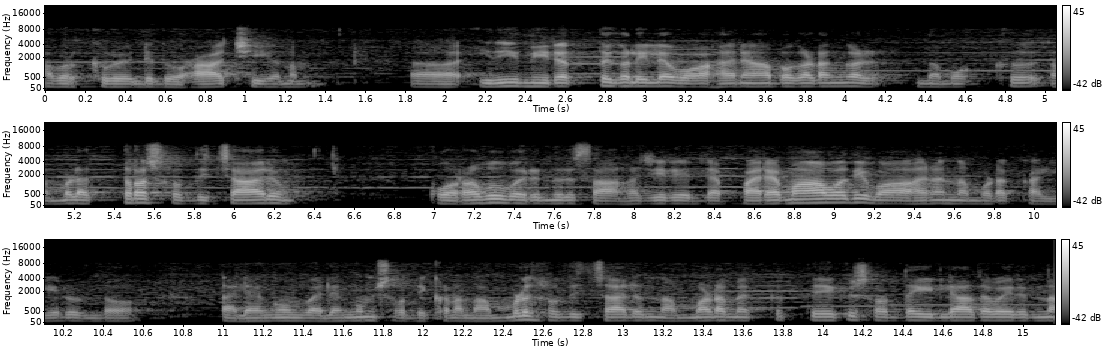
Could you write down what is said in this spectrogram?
അവർക്ക് വേണ്ടി ദുആ ചെയ്യണം. ഈ നിരത്തുകളിലെ വാഹനാപകടങ്ങൾ നമുക്ക് നമ്മൾ എത്ര ശ്രദ്ധിച്ചാലും കുറവ് വരുന്നൊരു സാഹചര്യമില്ല. പരമാവധി വാഹനം നമ്മുടെ കയ്യിലുണ്ടോ? തലങ്ങും വലങ്ങും ശ്രദ്ധിക്കണം. നമ്മൾ ശ്രദ്ധിച്ചാലും നമ്മുടെ മെക്കത്തേക്ക് ശ്രദ്ധയില്ലാതെ വരുന്ന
